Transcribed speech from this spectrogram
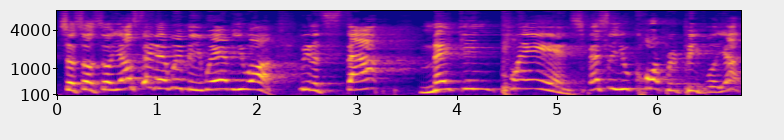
So, so, so y'all say that with me wherever you are. We're going to stop making plans, especially you corporate people. Y'all,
